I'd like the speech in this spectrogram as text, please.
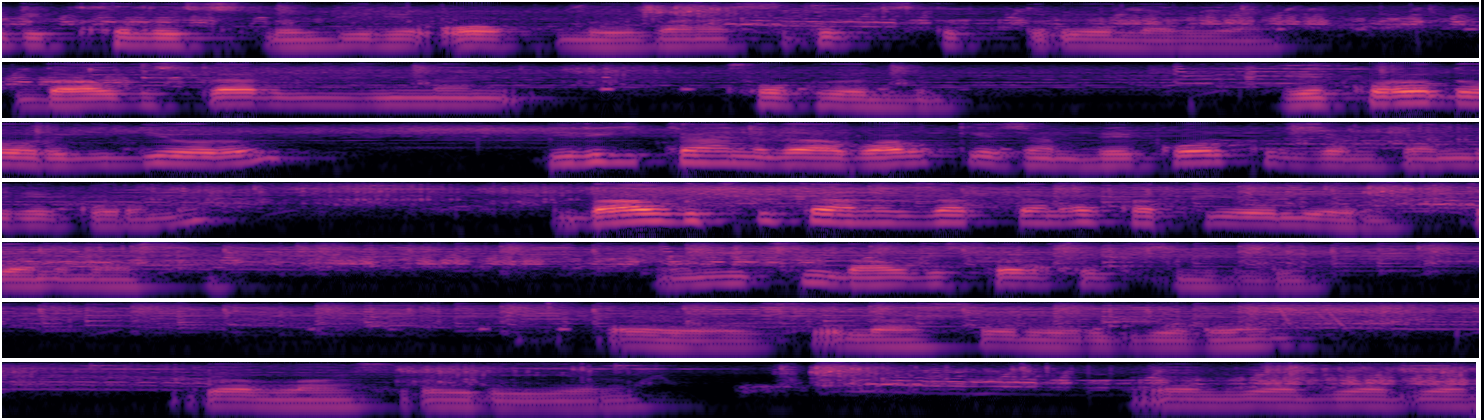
Biri kılıçlı, biri oklu. Bana sıkıp sıkıp duruyorlar ya. Dalgıçlar yüzünden çok öldüm. Rekora doğru gidiyorum. Bir iki tane daha balık yesem rekor kıracağım kendi rekorumu. Dalgıç bir tane uzaktan ok atıyor ölüyorum. Canım aslında. Onun için dalgıçlara çok sinirliyim. Evet şöyle aşağı doğru gidelim. Gel lan şurayı da yiyelim. Gel gel gel gel.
